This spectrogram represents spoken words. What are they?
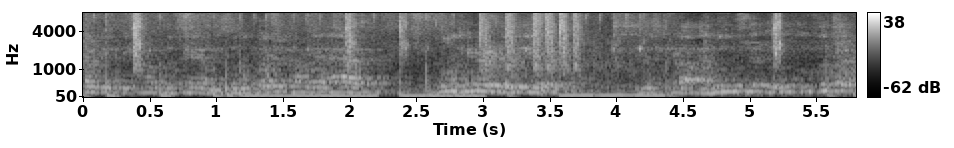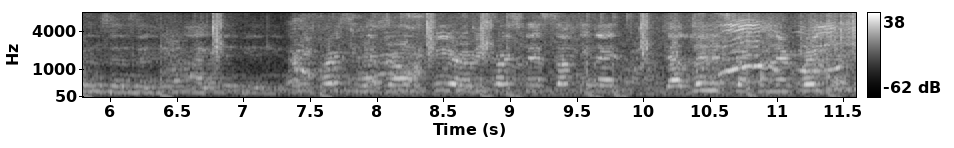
It becomes a family. So the question I want to ask, who here is a leader in this crowd? And who, said, who looks at themselves and says, you know, I could be a leader? Every person has their own fear. Every person has something that, that limits them from their greatness.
